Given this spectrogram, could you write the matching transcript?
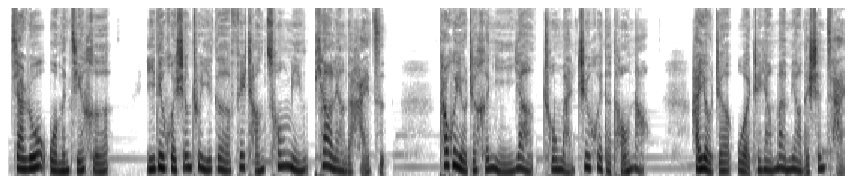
假如我们结合，一定会生出一个非常聪明漂亮的孩子。他会有着和你一样充满智慧的头脑，还有着我这样曼妙的身材。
